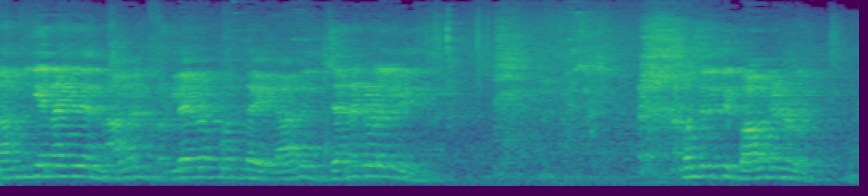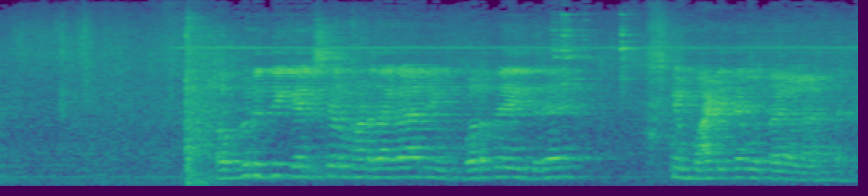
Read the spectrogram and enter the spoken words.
ನಮ್ಗೇನಾಗಿದೆ, ನಾವೇ ಬರಲೇಬೇಕು ಅಂತ ಇಲ್ಲ ಅದು ಜನಗಳಲ್ಲಿ ಒಂದು ರೀತಿ ಭಾವನೆಗಳು. ಅಭಿವೃದ್ಧಿ ಕೆಲಸಗಳು ಮಾಡಿದಾಗ ನೀವು ಬರದೇ ಇದ್ರೆ ನೀವು ಮಾಡಿದ್ದೇ ಗೊತ್ತಾಗಲ್ಲ ಅಂತಾರೆ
